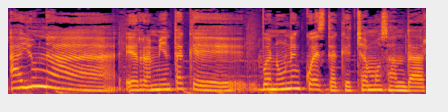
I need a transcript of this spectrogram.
Hay una herramienta que, bueno, una encuesta que echamos a andar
